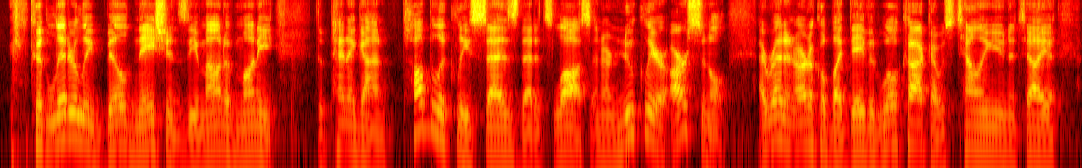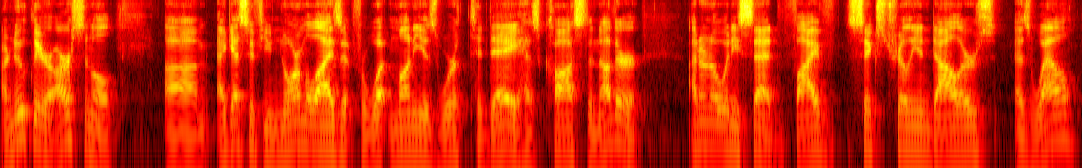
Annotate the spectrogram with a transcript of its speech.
could literally build nations. The amount of money the Pentagon publicly says that it's lost, and our nuclear arsenal. I read an article by David Wilcock. I was telling you, Natalia, our nuclear arsenal. Um, I guess if you normalize it for what money is worth today, has cost another. I don't know what he said, five, six trillion dollars as well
